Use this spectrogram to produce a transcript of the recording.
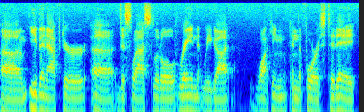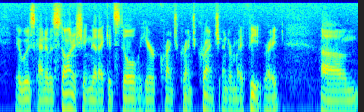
um, even after uh, this last little rain that we got, walking in the forest today, it was kind of astonishing that I could still hear crunch, crunch, crunch under my feet, right? Um,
